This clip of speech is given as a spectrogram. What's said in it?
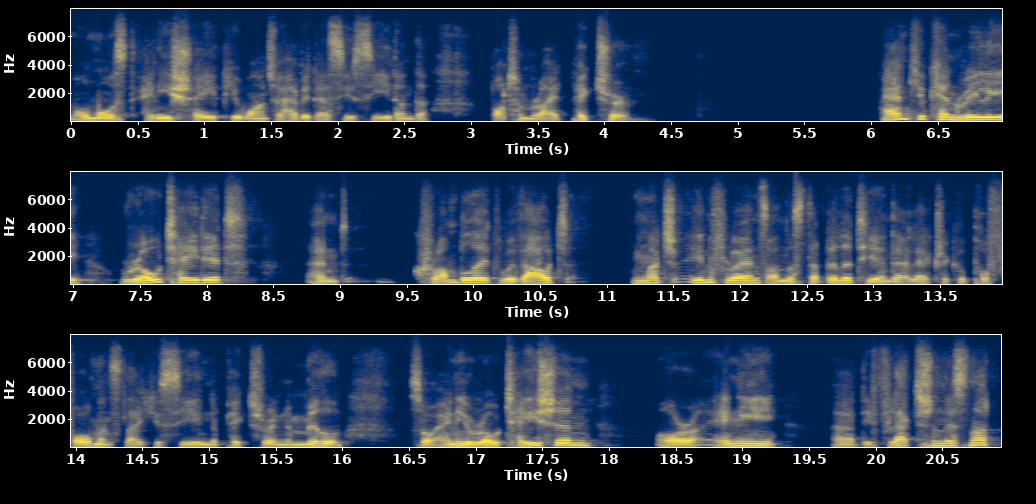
almost any shape you want to have it as you see it on the bottom right picture. And you can really rotate it and crumble it without much influence on the stability and the electrical performance, like you see in the picture in the middle. So any rotation or any uh, deflection is not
